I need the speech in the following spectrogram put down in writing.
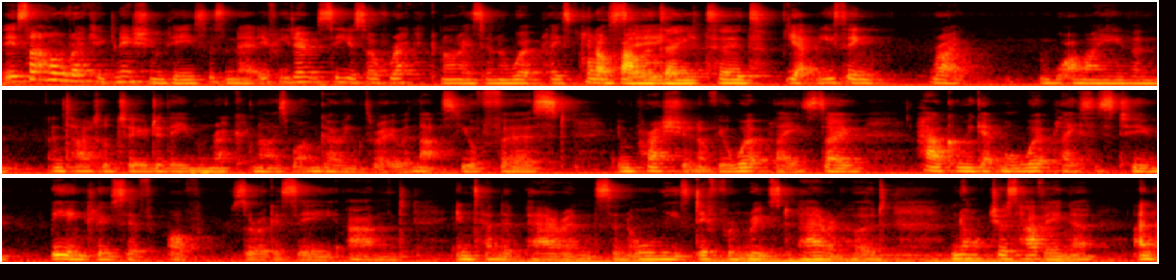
it's that whole recognition piece, isn't it? If you don't see yourself recognised in a workplace You're not validated. yeah, you think, right, what am I even entitled to? Do they even recognise what I'm going through? And that's your first impression of your workplace. So, how can we get more workplaces to be inclusive of surrogacy and intended parents and all these different routes to parenthood, not just having a an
